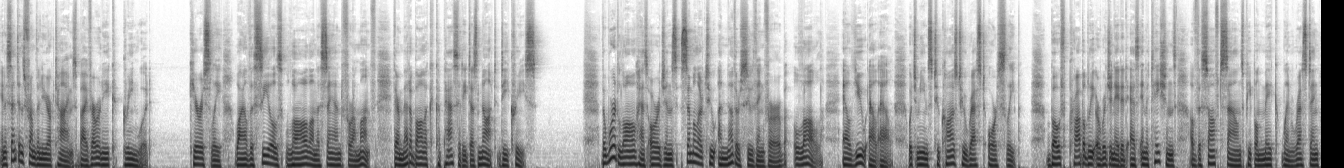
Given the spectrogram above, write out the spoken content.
in a sentence from the New York Times by Veronique Greenwood. Curiously, while the seals loll on the sand for a month, their metabolic capacity does not decrease. The word loll has origins similar to another soothing verb, lull, L U L L, which means to cause to rest or sleep. Both probably originated as imitations of the soft sounds people make when resting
